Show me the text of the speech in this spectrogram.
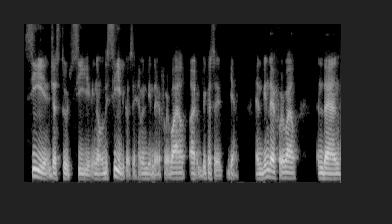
sea just to see, you know, the sea because I haven't been there for a while. Uh, because I, yeah, hadn't been there for a while. And then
